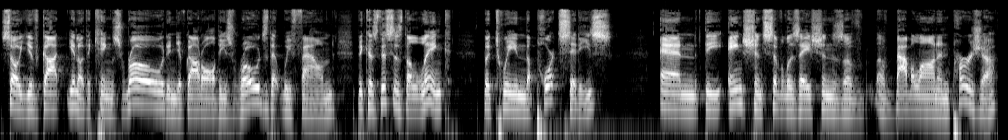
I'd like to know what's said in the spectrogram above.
So you've got you know the King's Road, and you've got all these roads that we found because this is the link between the port cities and the ancient civilizations of, of Babylon and Persia,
